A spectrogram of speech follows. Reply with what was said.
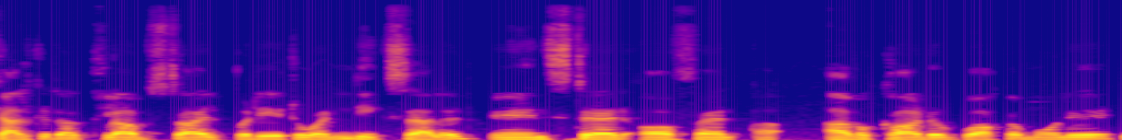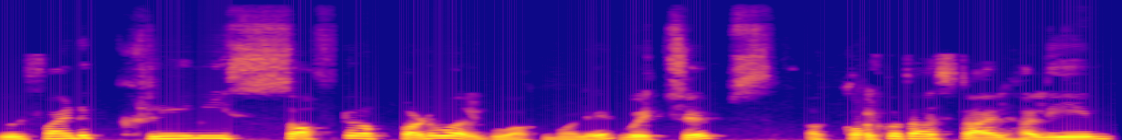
Calcutta Club style potato and leek salad instead of an uh, avocado guacamole, you will find a creamy, softer Padwal guacamole with chips, a Kolkata style halim,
